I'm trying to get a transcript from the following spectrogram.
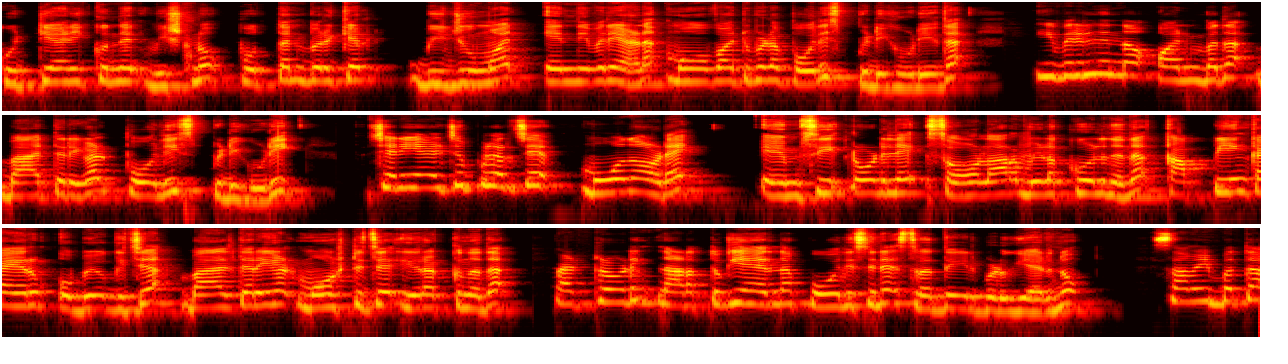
കുറ്റ്യാനിക്കുന്നിൽ വിഷ്ണു പുത്തൻപുരയ്ക്കൽ ബിജുമോൻ എന്നിവരെയാണ് മൂവാറ്റുപുഴ പോലീസ് പിടികൂടിയത്. ഇവരിൽ നിന്ന് ഒൻപത് ബാറ്ററികൾ പോലീസ് പിടികൂടി. ശനിയാഴ്ച പുലർച്ചെ മൂന്നോടെ എം സി റോഡിലെ സോളാർ വിളക്കുകളിൽ നിന്ന് കപ്പിയും കയറും ഉപയോഗിച്ച് ബാറ്ററികൾ മോഷ്ടിച്ച് ഇറക്കുന്നത് പെട്രോളിംഗ് നടത്തുകയായിരുന്ന പോലീസിന്റെ ശ്രദ്ധയിൽപ്പെടുകയായിരുന്നു. സമീപത്ത്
